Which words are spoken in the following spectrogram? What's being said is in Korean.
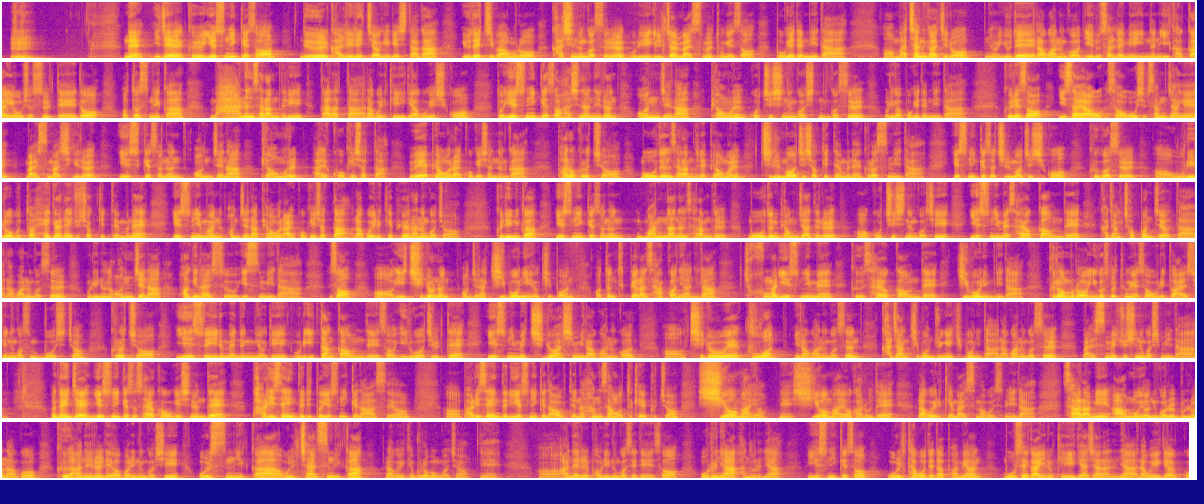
네, 이제 그 예수님께서 늘 갈릴리 지역에 계시다가 유대 지방으로 가시는 것을 우리 1절 말씀을 통해서 보게 됩니다. 어, 마찬가지로 어, 유대라고 하는 곳 예루살렘이 있는 이 가까이에 오셨을 때에도 어떻습니까? 많은 사람들이 따랐다라고 이렇게 얘기하고 계시고 또 예수님께서 하시는 일은 언제나 병을 고치시는 것인 것을 우리가 보게 됩니다. 그래서 이사야서 53장에 말씀하시기를 예수께서는 언제나 병을 앓고 계셨다. 왜 병을 앓고 계셨는가? 바로 그렇죠. 모든 사람들의 병을 짊어지셨기 때문에 그렇습니다. 예수님께서 짊어지시고 그것을 어, 우리로부터 해결해 주셨기 때문에 예수님은 언제나 병을 앓고 계셨다라고 이렇게 표현하는 거죠. 그러니까 예수님께서는 만나는 사람들 모든 병자들을 어, 고치시는 것이 예수님의 사역 가운데 가장 첫 번째였다라고 하는 것을 우리는 언제나 확인할 수 있습니다. 그래서 어, 이 치료는 언제나 기본이에요, 기본. 어떤 특별한 사건이 아니라 정말 예수님의 그 사역 가운데 기본입니다. 그러므로 이것을 통해서 우리 또 알 수 있는 것은 무엇이죠? 그렇죠. 예수의 이름의 능력이 우리 이 땅 가운데에서 이루어질 때 예수님의 치료하심이라고 하는 것, 어, 치료의 구원이라고 하는 것은 가장 기본 중의 기본이다라고 하는 것을 말씀해 주시는 것입니다. 그런데 이제 예수님께서 사역하고 계시는데 바리새인들이 또 예수님께 나왔어요. 어, 바리새인들이 예수님께 나올 때는 항상 어떻게 붙죠? 시험하여, 네, 시험하여 가로되라고 이렇게 말씀하고 있습니다. 사람이 아무 연고를 물러나고 그 아내를 내어 버리는 것이 옳습니까? 옳지 않습니까? 라고 이렇게 물어본 거죠. 예. 어, 아내를 버리는 것에 대해서 옳으냐 안 옳으냐 예수님께서 옳다고 대답하면 모세가 이렇게 얘기하지 않았느냐라고 얘기할,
